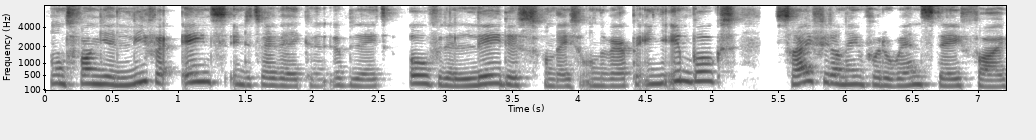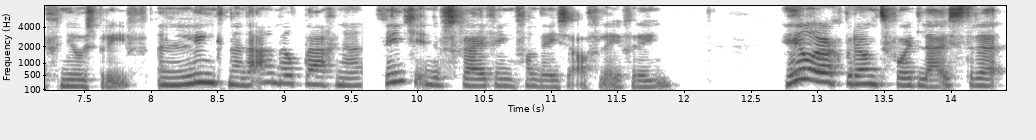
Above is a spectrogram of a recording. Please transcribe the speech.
Ontvang je liever eens in de twee weken een update over de latest van deze onderwerpen in je inbox? Schrijf je dan in voor de Wednesday 5 nieuwsbrief. Een link naar de aanmeldpagina vind je in de beschrijving van deze aflevering. Heel erg bedankt voor het luisteren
